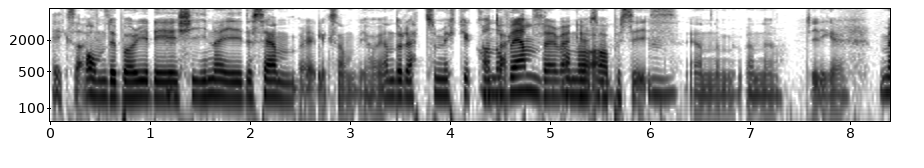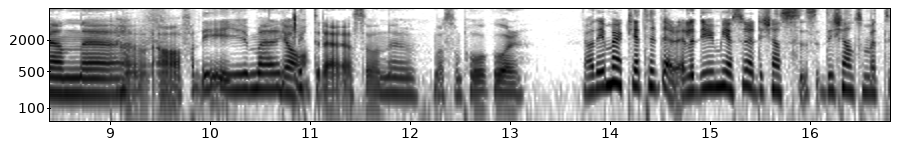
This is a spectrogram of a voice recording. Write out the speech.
exakt. Om det började i Kina i december liksom. Vi har ju ändå rätt så mycket Ja, kontakt. november verkar ja, det som. ja, precis. Mm. Ännu, ännu tidigare. Men eh, ja, fan, det är ju märkligt Ja. det där alltså nu vad som pågår. Ja, det är märkliga tider. Eller det är ju mer sådär, det känns, det känns som ett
